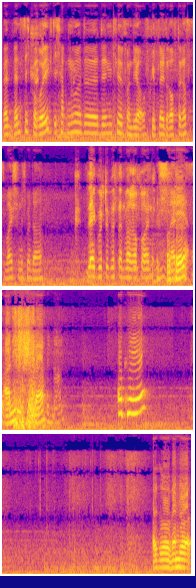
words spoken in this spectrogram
Wenn wenn's dich beruhigt, ich habe nur de, den Kill von dir auf Replay drauf. Der Rest war ich schon nicht mehr da. Sehr gut, du bist ein wahrer Freund. Okay. Anni, ich bin da. Okay. Also wenn du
